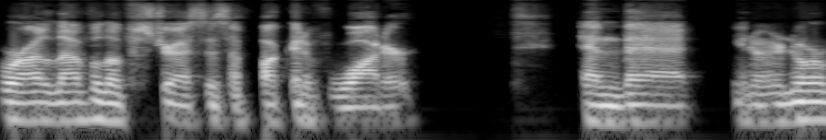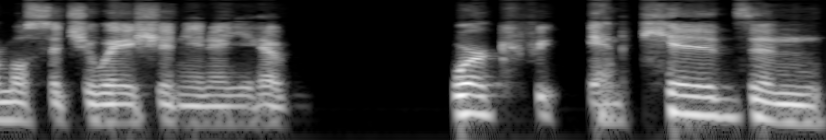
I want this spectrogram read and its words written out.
or our level of stress as a bucket of water, and that, you know, in a normal situation, you know, you have work and kids and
